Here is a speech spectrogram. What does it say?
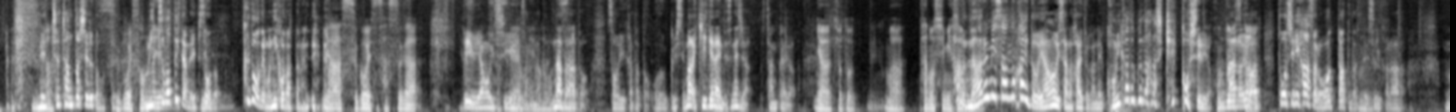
めっちゃちゃんとしてると思ってす。ごい、そんな。3つ持ってきたんだ、エピソード。工藤でも2個だったのに。っいやー、すごいです。さすが。ていう山口茂弘さんなど、などなど、そういう方とお送りして、まだ聞いてないんですね、じゃあ、3回は。いや、ちょっと、まあ、楽しみ多分、半分。成美さんの回と山口さんの回とかね、コミカドくんの話結構してるよ。本当ですか？あの、要は、投資リハーサル終わった後だったりするから、う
